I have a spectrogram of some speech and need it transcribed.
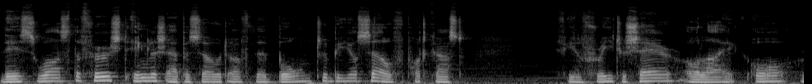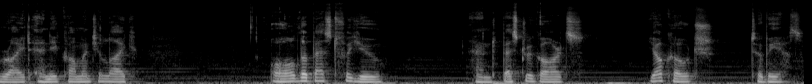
This was the first English episode of the Born to Be Yourself podcast. Feel free to share or like or write any comment you like. All the best for you, and best regards, your coach, Tobias.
